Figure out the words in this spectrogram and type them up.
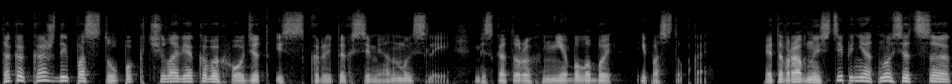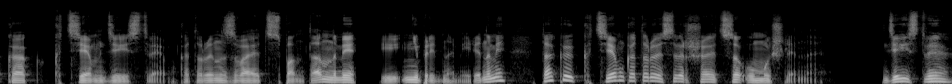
так и каждый поступок человека выходит из скрытых семян мыслей, без которых не было бы и поступка. Это в равной степени относится как к тем действиям, которые называют спонтанными и непреднамеренными, так и к тем, которые совершаются умышленно. Действие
